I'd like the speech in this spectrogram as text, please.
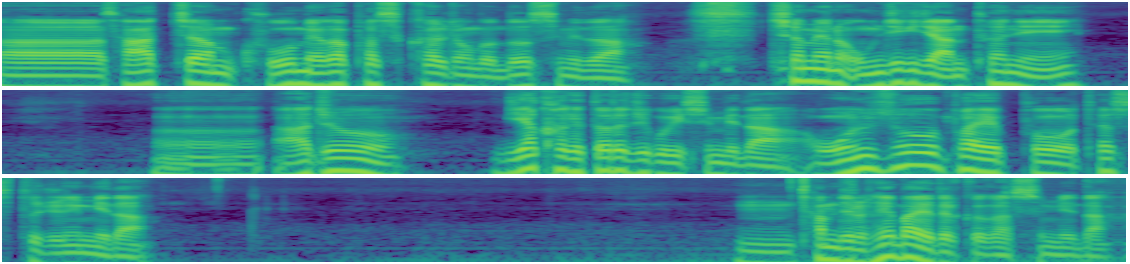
어, 4.9 메가파스칼 정도 넣었습니다. 처음에는 움직이지 않더니 어, 아주 미약하게 떨어지고 있습니다. 온수 파이프 테스트 중입니다. 음, 탐지를 해봐야 될 것 같습니다.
